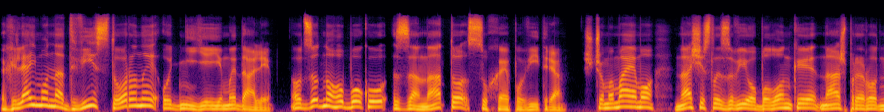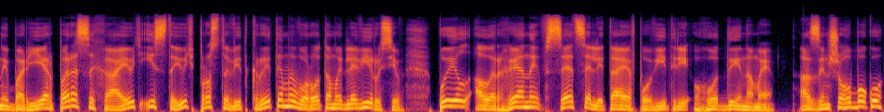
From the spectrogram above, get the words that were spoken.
Гляньмо на дві сторони однієї медалі. От з одного боку занадто сухе повітря. Що ми маємо? Наші слизові оболонки, наш природний бар'єр пересихають і стають просто відкритими воротами для вірусів. Пил, алергени все це літає в повітрі годинами. А з іншого боку,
